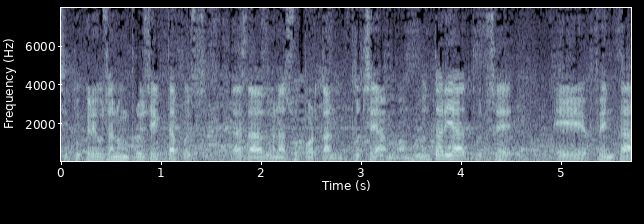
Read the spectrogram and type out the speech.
si tu creus en un projecte pues, has de donar suport en, potser amb, amb voluntariat, potser eh, fent-te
